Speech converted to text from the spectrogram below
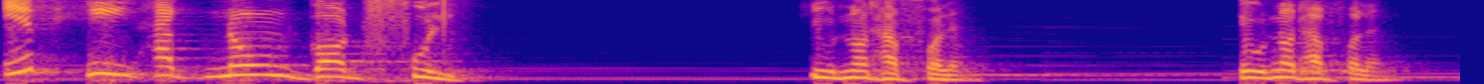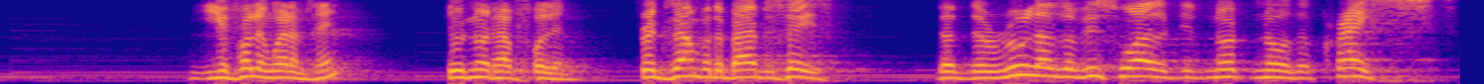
if he had known God fully, he would not have fallen. He would not have fallen. You following what I'm saying? You would not have fallen. For example, the Bible says that the rulers of this world did not know the Christ.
